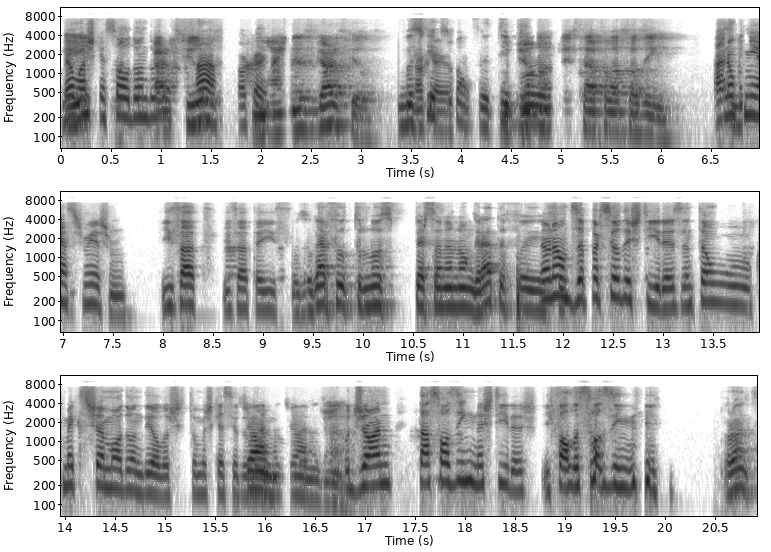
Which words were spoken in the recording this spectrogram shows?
Não, acho que é só o dono do Garfield. Ah, ok. Minus Garfield. Mas o okay. que é que se passa? Tipo... O John está a falar sozinho. Ah, não conheces mesmo? Exato, exato, é isso. Mas o Garfield tornou-se persona não grata? Foi... Não, não, desapareceu das tiras. Então, o... como é que se chama o dono dele? Estou-me a esquecer do John, nome. John, John. O John está sozinho nas tiras e fala sozinho. Pronto,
